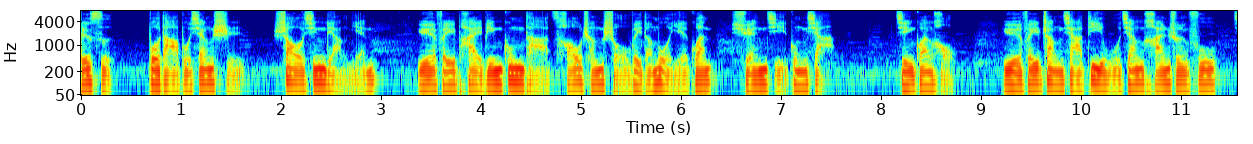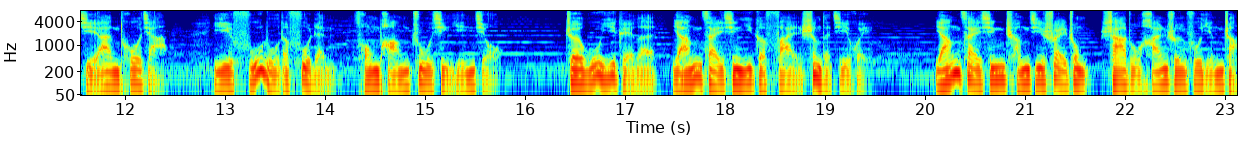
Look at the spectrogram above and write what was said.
十四不打不相识。绍兴两年，岳飞派兵攻打曹城守卫的莫邪关，旋即攻下。进关后，岳飞帐下第五将韩顺夫解鞍脱甲，以俘虏的妇人从旁助兴饮酒，这无疑给了杨再兴一个反胜的机会。杨再兴乘机率众杀入韩顺夫营帐，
